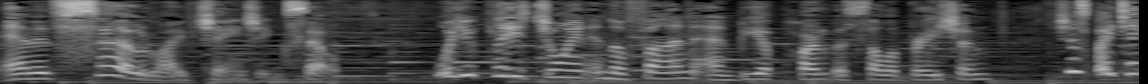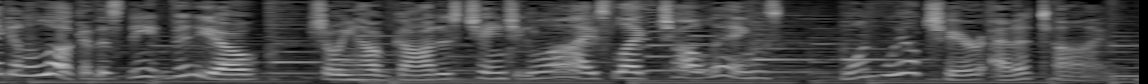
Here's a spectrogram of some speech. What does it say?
and it's so life-changing. So, would you please join in the fun and be a part of the celebration just by taking a look at this neat video showing how God is changing lives like Chaoling's one wheelchair at a time.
